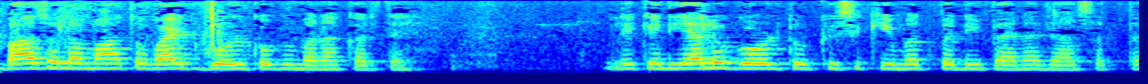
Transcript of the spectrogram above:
بعض علماء تو وائٹ گولڈ کو بھی منع کرتے ہیں، لیکن یلو گولڈ تو کسی قیمت پہ نہیں پہنا جا سکتا۔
